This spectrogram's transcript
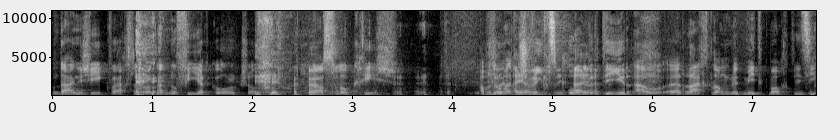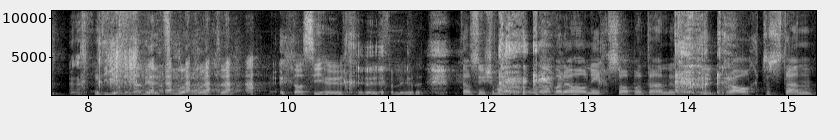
Und einer ist eingewechselt worden und hat noch vier Goal geschossen. Laszlo Kisch. Aber darum hat die ja, Schweiz wirklich. unter dir auch äh, recht lange nicht mitgemacht, weil sie dir nicht haben wieder zumuten, dass sie hoch, hoch verlieren. Das ist wahr. Und nachher habe ich es aber dann so gebracht, dass dann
